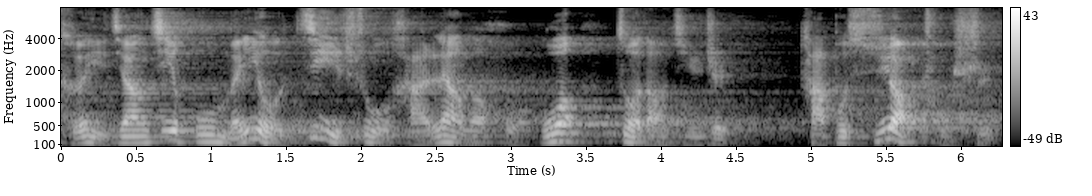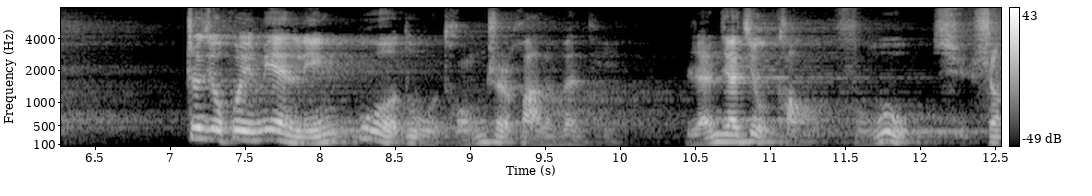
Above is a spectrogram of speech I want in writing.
可以将几乎没有技术含量的火锅做到极致，它不需要厨师，这就会面临过度同质化的问题，人家就靠服务取胜。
